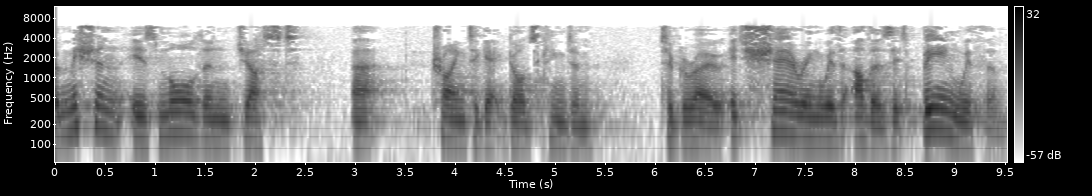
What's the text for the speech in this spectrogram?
But mission is more than just uh, trying to get God's kingdom to grow. It's sharing with others. It's being with them.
